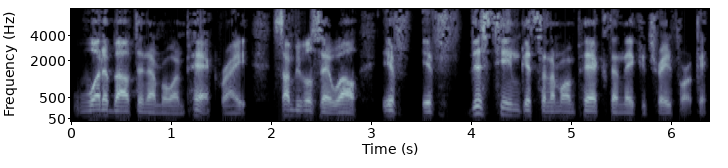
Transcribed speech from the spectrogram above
what about the number one pick, right? Some people say, well, if, if this team gets the number one pick, then they could trade for it. Okay.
